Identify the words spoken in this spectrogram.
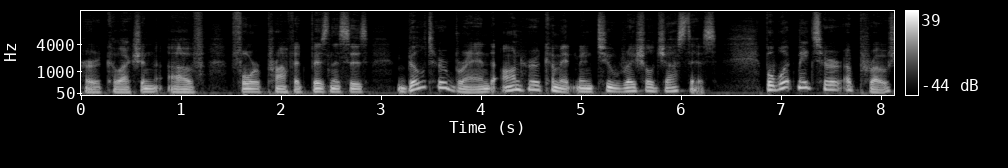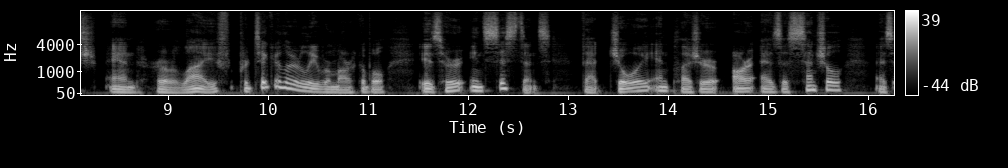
her collection of for profit businesses, built her brand on her commitment to racial justice. But what makes her approach and her life particularly remarkable is her insistence that joy and pleasure are as essential as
